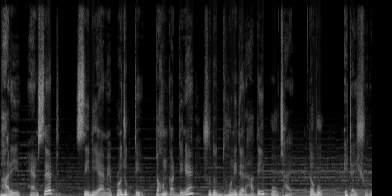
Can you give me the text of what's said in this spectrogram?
ভারী হ্যান্ডসেট, সিডিএমএ প্রযুক্তি তখনকার দিনে শুধু ধনীদের হাতেই পৌঁছায়। তবু এটাই শুরু।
